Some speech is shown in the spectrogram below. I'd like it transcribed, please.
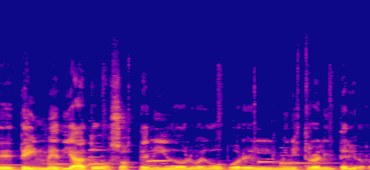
eh, de inmediato sostenido luego por el ministro del Interior.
